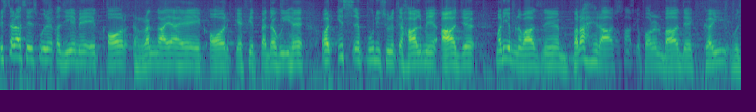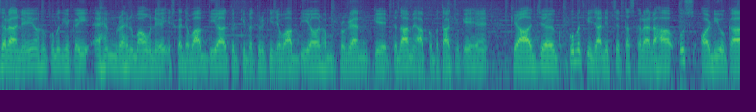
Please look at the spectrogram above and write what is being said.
इस तरह से इस पूरे कज़िए में एक और रंग आया है, एक और कैफियत पैदा हुई है और इस पूरी सूरत हाल में आज मरीम नवाज़ ने बरह रास्त के फ़ौर बाद कई वज़रा ने और हुकूमत के कई अहम रहनुमाओं ने इसका जवाब दिया, तुर्की बतुर्की जवाब दिया और हम प्रोग्राम के इब्तदा में आपको बता चुके हैं। कि आज हुकूमत की जानब से तस्करा रहा उस ऑडियो का,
